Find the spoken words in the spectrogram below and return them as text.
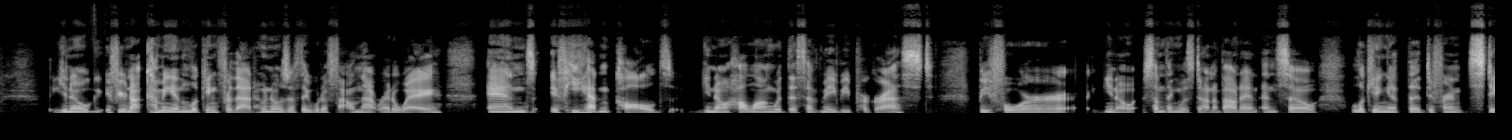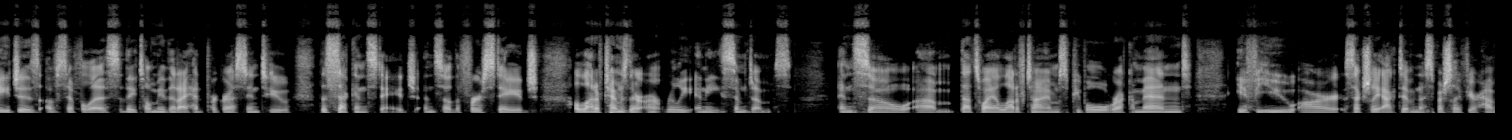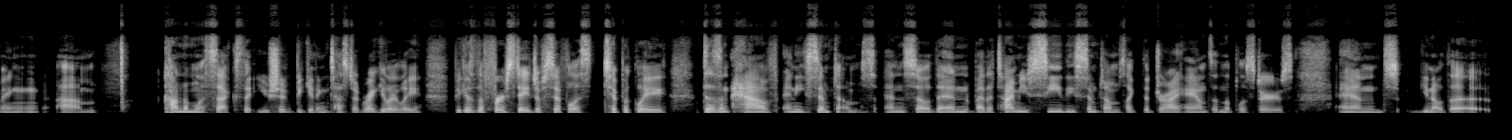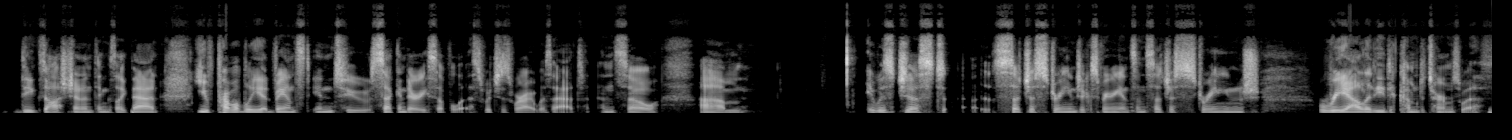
you know, if you're not coming in looking for that, who knows if they would have found that right away. And if he hadn't called, you know, how long would this have maybe progressed before, you know, something was done about it? And so looking at the different stages of syphilis, they told me that I had progressed into the second stage. And so the first stage, a lot of times there aren't really any symptoms. And so um, that's why a lot of times people will recommend if you are sexually active and especially if you're having um, condomless sex that you should be getting tested regularly because the first stage of syphilis typically doesn't have any symptoms. And so then by the time you see these symptoms like the dry hands and the blisters and you know the the exhaustion and things like that you've probably advanced into secondary syphilis which is where i was at. And so um, it was just such a strange experience and such a strange reality to come to terms with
